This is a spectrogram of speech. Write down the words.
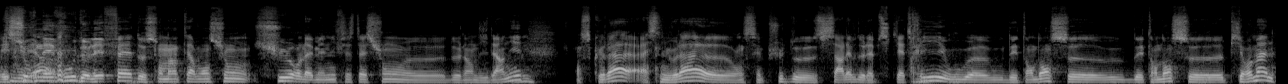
Et souvenez-vous de l'effet de son intervention sur la manifestation euh, de lundi dernier. Je pense que là, à ce niveau-là, euh, on ne sait plus de, si ça relève de la psychiatrie ou, euh, ou, des tendances, des tendances pyromanes.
